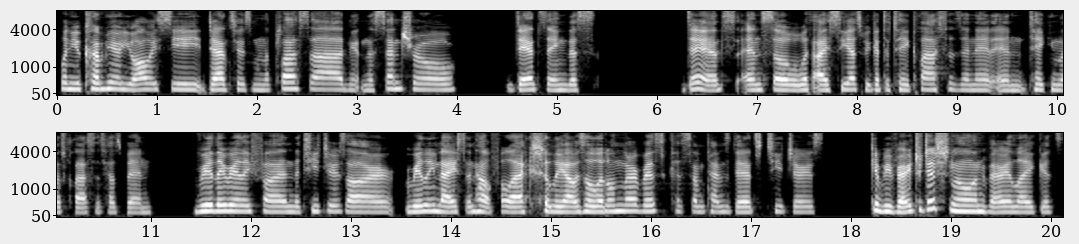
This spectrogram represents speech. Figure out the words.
When you come here, you always see dancers in the plaza, in the central, dancing this dance. And so with ICS, we get to take classes in it, and taking those classes has been really, really fun. The teachers are really nice and helpful, actually. I was a little nervous because sometimes dance teachers can be very traditional and very like it's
